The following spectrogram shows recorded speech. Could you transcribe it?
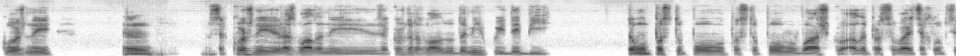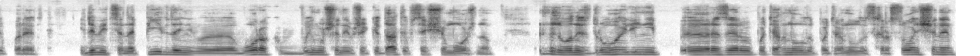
кожний, е, за кожний розвалений, за кожну розвалену домівку йде бій. Тому поступово, поступово важко, але просуваються хлопці вперед. І дивіться, на південь ворог вимушений вже кидати все, що можна. Вони з другої лінії е, резерви потягнули, потягнули з Херсонщини.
